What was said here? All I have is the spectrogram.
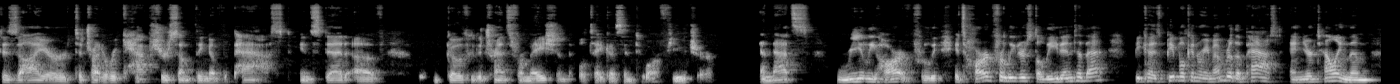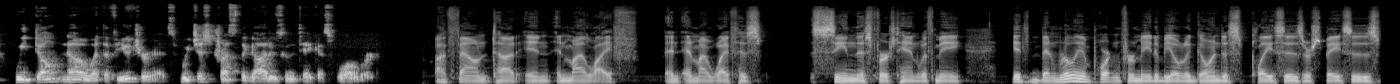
desire to try to recapture something of the past instead of go through the transformation that will take us into our future. And that's really hard for le- it's hard for leaders to lead into that because people can remember the past and you're telling them we don't know what the future is. We just trust the God who's going to take us forward. I've found Tod in in my life and and my wife has seen this firsthand with me. It's been really important for me to be able to go into places or spaces,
